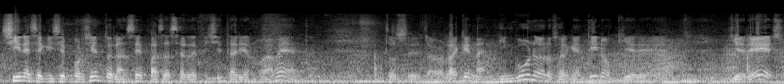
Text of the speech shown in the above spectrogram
Sin ese 15% el ANSES pasa a ser deficitaria nuevamente. Entonces, la verdad que ninguno de los argentinos quiere quiere eso.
